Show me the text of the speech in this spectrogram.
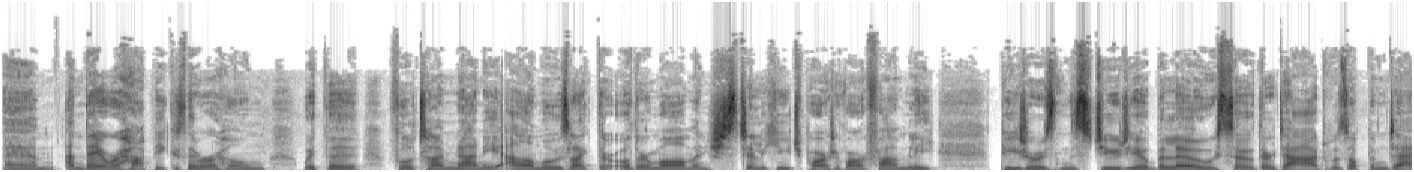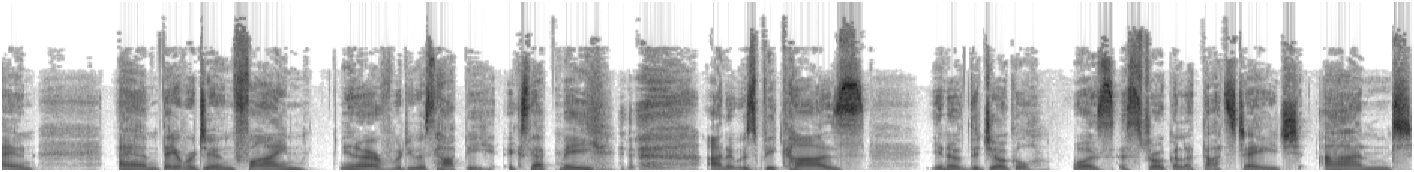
Um, and they were happy because they were home with the full time nanny. Alma was like their other mom, and she's still a huge part of our family. Peter was in the studio below, so their dad was up and down. And um, they were doing fine. You know, everybody was happy except me. and it was because, you know, the juggle was a struggle at that stage. And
